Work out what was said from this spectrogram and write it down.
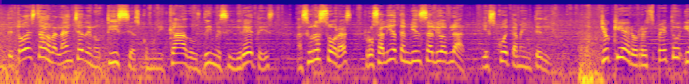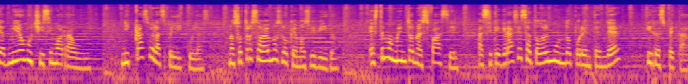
Ante toda esta avalancha de noticias, comunicados, dimes y diretes, hace unas horas Rosalía también salió a hablar y escuetamente dijo, Yo quiero, respeto y admiro muchísimo a Raúl. Ni caso a las películas. Nosotros sabemos lo que hemos vivido. Este momento no es fácil, así que gracias a todo el mundo por entender y respetar.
